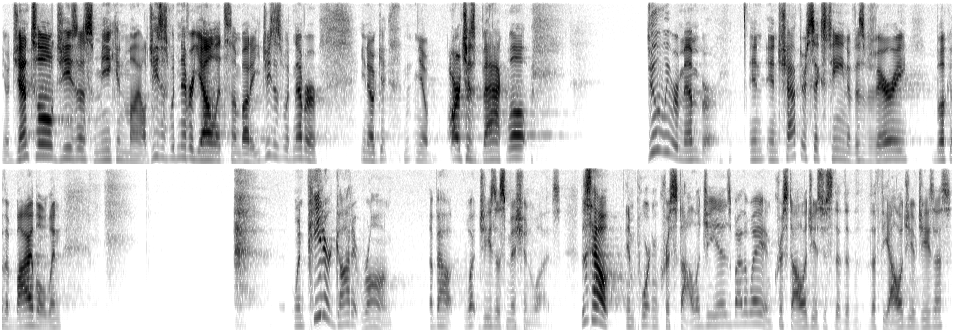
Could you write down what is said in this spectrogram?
You know, gentle Jesus, meek and mild. Jesus would never yell at somebody. Jesus would never, you know, get, you know, arch his back. Well, do we remember in, in chapter 16 of this very book of the Bible when when Peter got it wrong about what Jesus' mission was. This is how important Christology is, by the way, and Christology is just the, the, the, theology of Jesus.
